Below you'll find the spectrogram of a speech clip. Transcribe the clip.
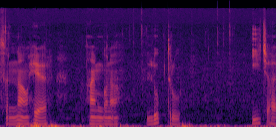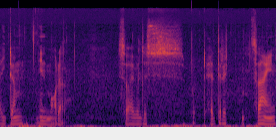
So now here I'm gonna loop through each item in model. So I will just put at the sign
